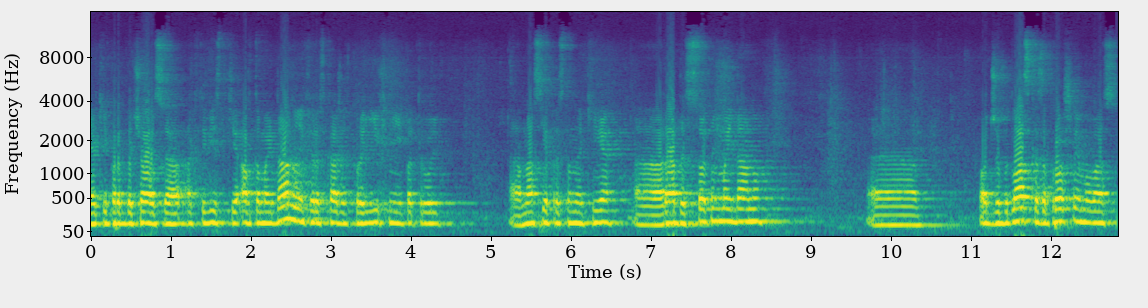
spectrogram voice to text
як і передбачалося, активістки автомайдану, які розкажуть про їхній патруль. В нас є представники Ради сотень Майдану. Отже, будь ласка, запрошуємо вас.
